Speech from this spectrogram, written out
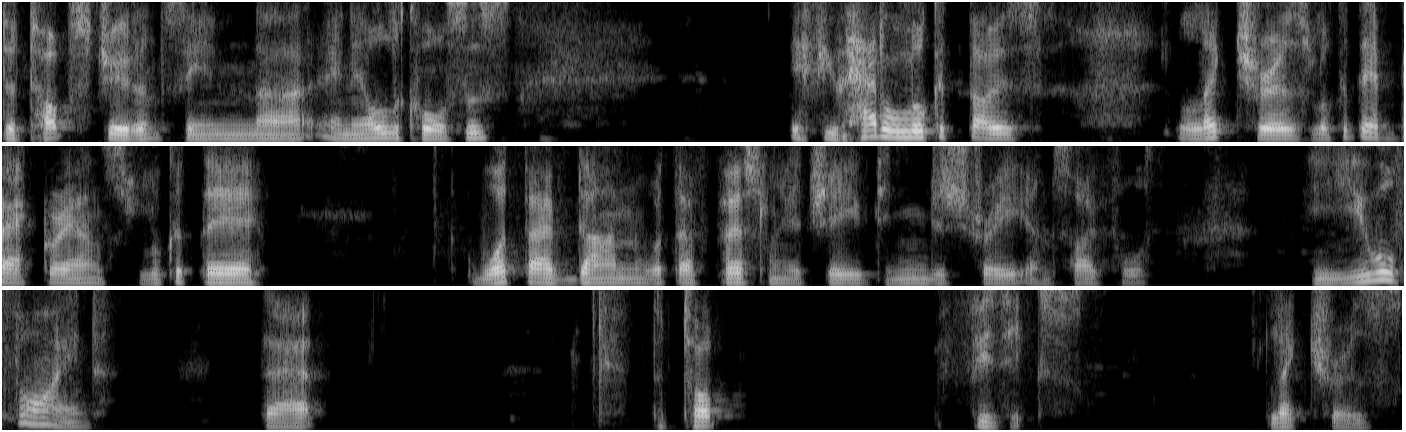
the top students in, uh, in all the courses. If you had a look at those lecturers, look at their backgrounds, look at their what they've done, what they've personally achieved in industry and so forth, you will find that the top physics lecturers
